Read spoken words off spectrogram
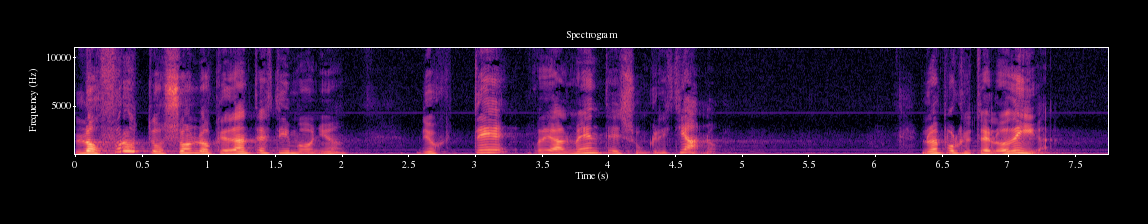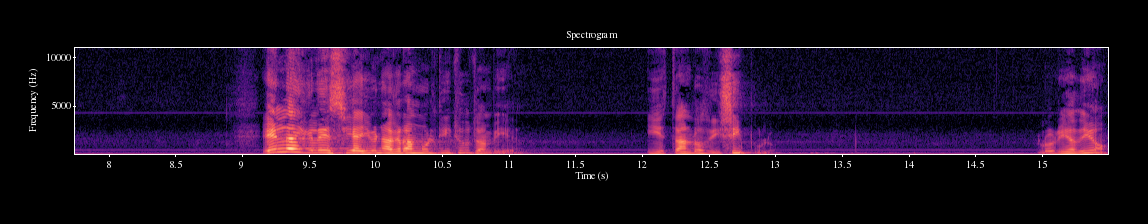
los frutos son los que dan testimonio de usted realmente es un cristiano. No es porque usted lo diga. En la iglesia hay una gran multitud también. Y están los discípulos. Gloria a Dios.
